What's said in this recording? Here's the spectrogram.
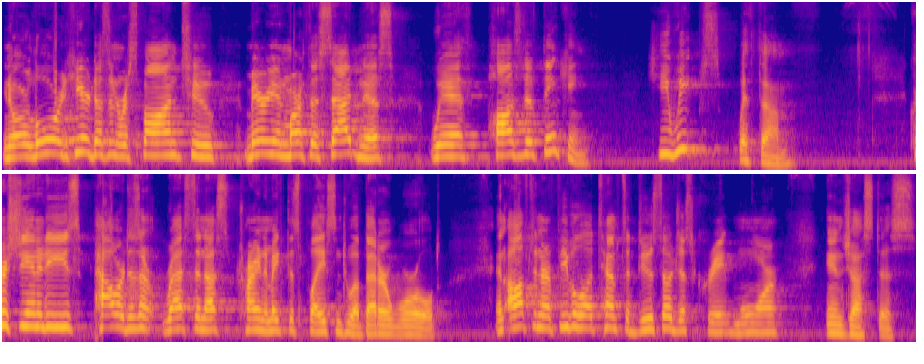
You know, our Lord here doesn't respond to Mary and Martha's sadness with positive thinking, He weeps with them. Christianity's power doesn't rest in us trying to make this place into a better world. And often our feeble attempts to do so just create more injustice.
